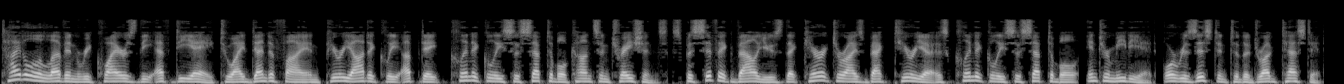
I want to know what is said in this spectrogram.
Title 11 requires the FDA to identify and periodically update clinically susceptible concentrations specific values that characterize bacteria as clinically susceptible, intermediate, or resistant to the drug tested.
